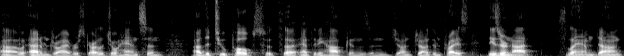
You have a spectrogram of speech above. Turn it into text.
uh, Adam Driver, Scarlett Johansson, uh, The Two Popes with uh, Anthony Hopkins and John, Jonathan Pryce. These are not slam dunk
